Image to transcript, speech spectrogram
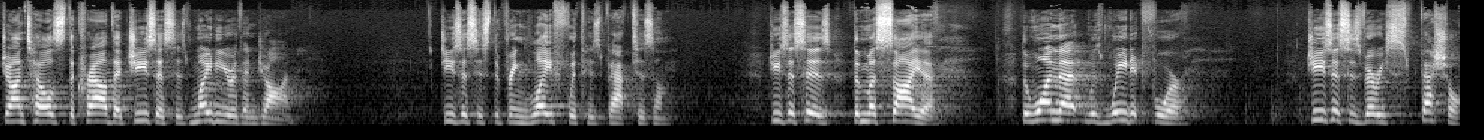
John tells the crowd that Jesus is mightier than John. Jesus is to bring life with his baptism. Jesus is the Messiah, the one that was waited for. Jesus is very special,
